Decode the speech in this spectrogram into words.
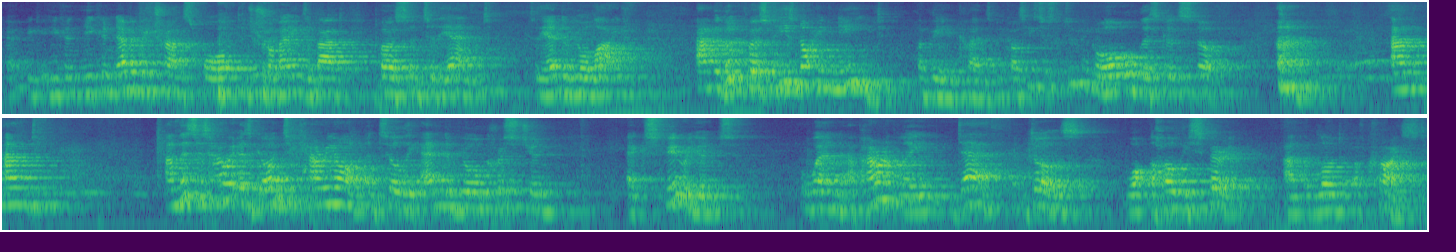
Okay? He, he, can, he can never be transformed, he just remains a bad person to the end, to the end of your life. And the good person, he's not in need of being cleansed because he's just doing all this good stuff. and, and and this is how it is going to carry on until the end of your Christian experience when apparently death does what the Holy Spirit and the blood of Christ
